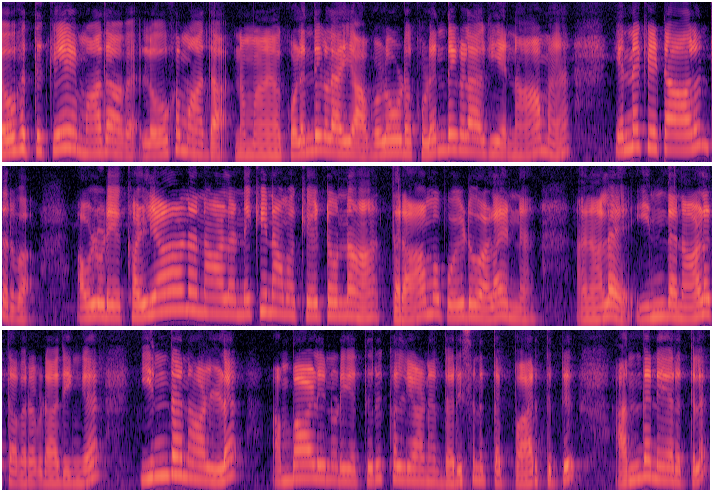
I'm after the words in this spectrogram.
லோகத்துக்கே மாதாவை லோக மாதா நம்ம குழந்தைகளாகிய அவளோட குழந்தைகளாகிய நாம் என்ன கேட்டாலும் தருவா. அவளுடைய கல்யாண நாள் அன்னைக்கு நாம் கேட்டோன்னா தராமல் போயிடுவாளா என்ன? அதனால் இந்த நாளை தவற விடாதீங்க. இந்த நாளில் அம்பாளினுடைய திருக்கல்யாண தரிசனத்தை பார்த்துட்டு அந்த நேரத்தில்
